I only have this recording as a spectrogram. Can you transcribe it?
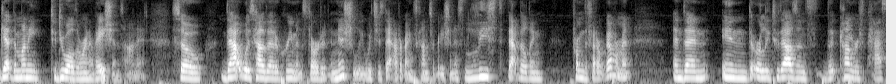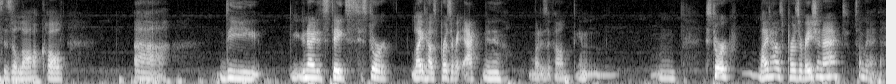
get the money to do all the renovations on it. So that was how that agreement started initially, which is the Outer Banks Conservationists leased that building from the federal government. And then in the early 2000s, the Congress passes a law called uh, the United States Historic Lighthouse Preservation Act. eh, What is it called? The, mm, Historic Lighthouse Preservation Act, something like that,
